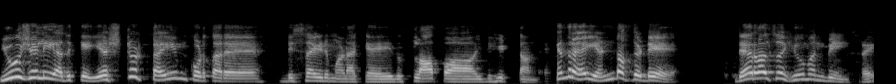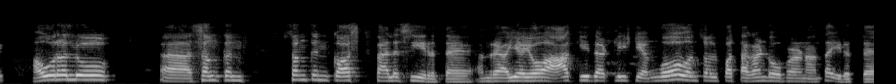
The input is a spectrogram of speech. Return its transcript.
ಯೂಶಲಿ ಅದಕ್ಕೆ ಎಷ್ಟು ಟೈಮ್ ಕೊಡ್ತಾರೆ ಡಿಸೈಡ್ ಮಾಡಕ್ಕೆ ಇದು ಫ್ಲಾಪ್ ಇದು ಹಿಟ್ ಅಂತ. ಯಾಕಂದ್ರೆ end of the day they are also human beings right ಅವರಲ್ಲೂ ಸಂಕನ್ ಸಂಕನ್ ಕಾಸ್ಟ್ ಫ್ಯಾಲಸಿ ಇರುತ್ತೆ. ಅಂದ್ರೆ ಅಯ್ಯಯ್ಯೋ, ಹಾಕಿದ ಅಟ್ಲೀಸ್ಟ್ ಹೆಂಗೋ ಒಂದ್ ಸ್ವಲ್ಪ ತಗೊಂಡು ಹೋಗೋಣ ಅಂತ ಇರುತ್ತೆ.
